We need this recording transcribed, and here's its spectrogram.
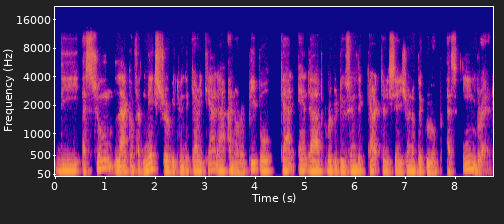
the assumed lack of admixture between the Karitiana and other people can end up reproducing the characterization of the group as inbred.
